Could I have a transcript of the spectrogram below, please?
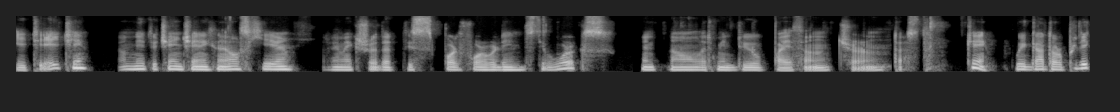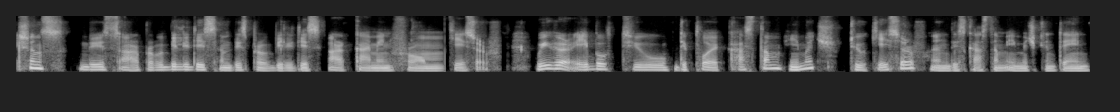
8080. Don't need to change anything else here. Let me make sure that this port forwarding still works. And now let me do Python churn test. Okay, we got our predictions. These are probabilities, and these probabilities are coming from Kserve. We were able to deploy a custom image to Kserve, and this custom image contained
